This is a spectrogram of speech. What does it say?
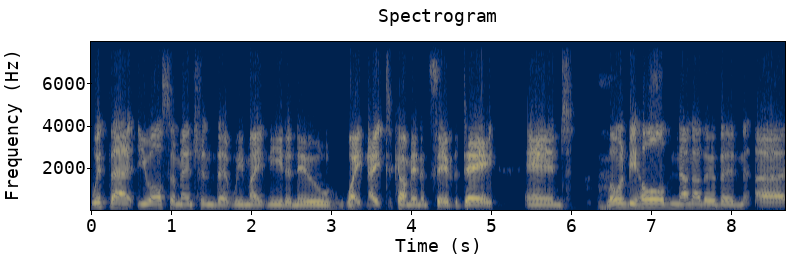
with that, you also mentioned that we might need a new White Knight to come in and save the day, and lo and behold, none other than uh,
